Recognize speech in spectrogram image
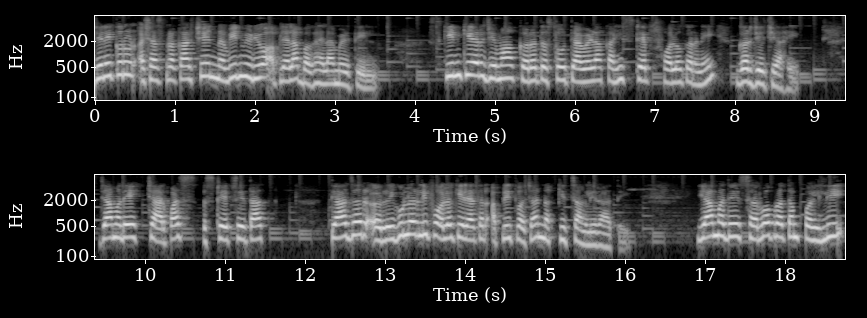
जेणेकरून अशाच प्रकारचे नवीन व्हिडिओ आपल्याला बघायला मिळतील. स्किन केअर जेव्हा करत असतो त्यावेळेला काही स्टेप्स फॉलो करणे गरजेचे आहे. ज्यामध्ये चार पाच स्टेप्स येतात. त्या जर रेग्युलरली फॉलो केल्या तर आपली त्वचा नक्कीच चांगली राहते. यामध्ये सर्वप्रथम पहिली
